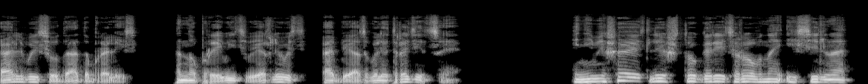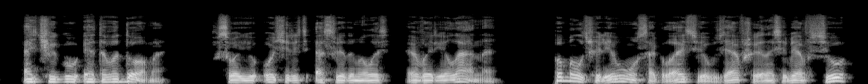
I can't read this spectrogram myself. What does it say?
альвы сюда добрались, но проявить вежливость обязывали традиции. Не мешает ли что гореть ровно и сильно очагу этого дома? В свою очередь осведомилась Варилана, по молчаливому согласию взявшая на себя всю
